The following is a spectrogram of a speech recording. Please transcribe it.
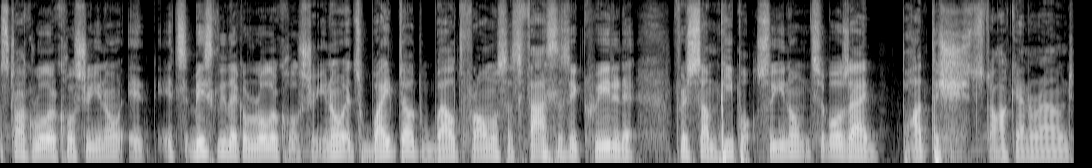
stock roller coaster, you know, it it's basically like a roller coaster. You know, it's wiped out wealth for almost as fast as it created it for some people. So, you know, suppose I bought the stock at around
